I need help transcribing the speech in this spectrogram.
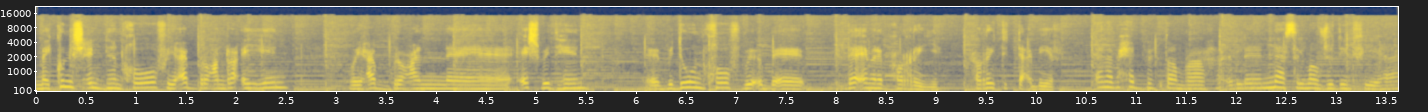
ما يكونش عندهن خوف يعبروا عن رأيهن ويعبروا عن إيش بدهن بدون خوف دائما بحرية حرية التعبير. أنا بحب التمرة الناس الموجودين فيها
